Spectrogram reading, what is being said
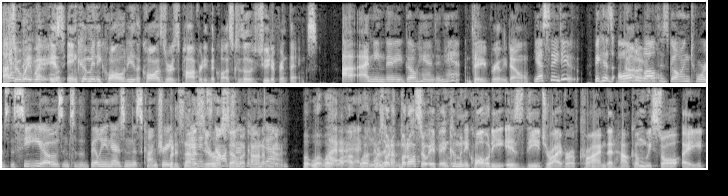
I so wait, wait, is income inequality the cause or is poverty the cause? Because those are two different things. I, I mean, they go hand in hand. They really don't. Yes, they do. Because all Not the wealth all. is going towards the CEOs and to the billionaires in this country. But it's not a and zero-sum economy. Down. But what- what- I- I- I what- what know is that. it- But, but also, if income inequality is the driver of crime, then how come we saw a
